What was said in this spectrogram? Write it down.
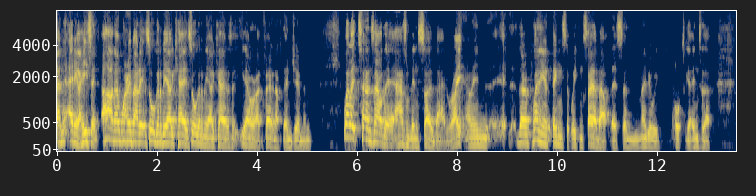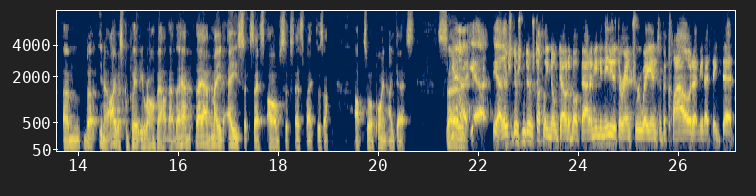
and anyway, he said, "Oh, don't worry about it. It's all going to be okay. It's all going to be okay." I said, "Yeah, all right, fair enough then, Jim." And well, it turns out that it hasn't been so bad, right? I mean, it, there are plenty of things that we can say about this, and maybe we ought to get into that. Um, but you know, I was completely wrong about that. They have they have made a success of SuccessFactors up up to a point, I guess. So yeah, yeah, yeah. There's there's there's definitely no doubt about that. I mean, they needed their entryway into the cloud. I mean, I think that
